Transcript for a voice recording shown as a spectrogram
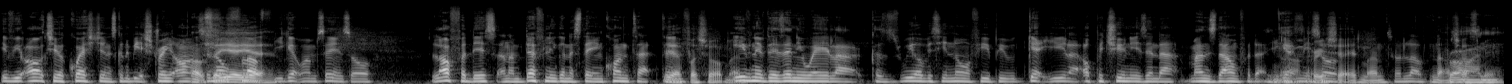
If you ask you a question, it's gonna be a straight answer, oh, Answer, no yeah, fluff. yeah. You get what I'm saying? So, love for this, and I'm definitely gonna stay in contact. Yeah, for sure, man. Even if there's any way, like, because we obviously know a few people get you like opportunities, and that man's down for that. You No, get me? appreciate So, it, man. so love. No, Bro, trust me. and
